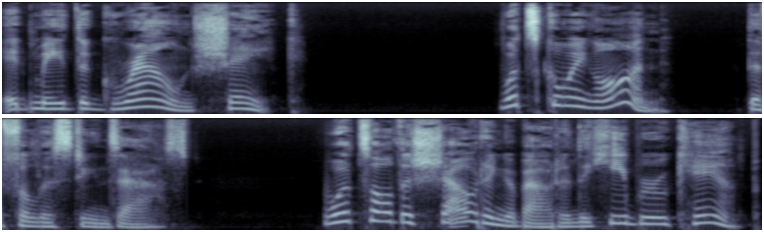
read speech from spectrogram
it made the ground shake. What's going on? the Philistines asked. What's all the shouting about in the Hebrew camp?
